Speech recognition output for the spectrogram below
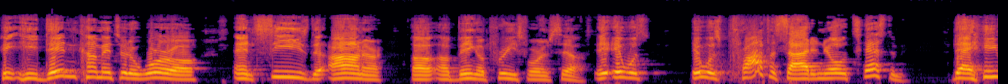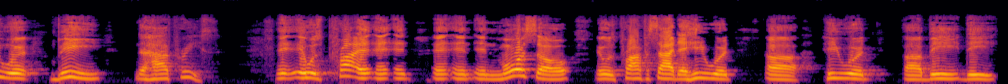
he, he didn't come into the world and seize the honor of, of being a priest for himself. It, it, was it was prophesied in the Old Testament that he would be the high priest. It, it was pro- and, and, and, and, more so, it was prophesied that he would uh, he would uh, be the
